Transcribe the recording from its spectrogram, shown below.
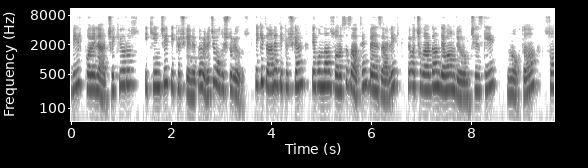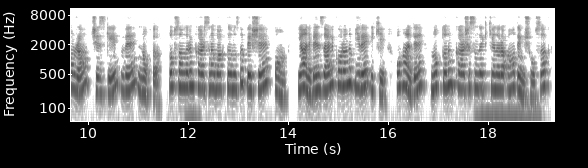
bir paralel çekiyoruz. İkinci dik üçgeni böylece oluşturuyoruz. İki tane dik üçgen ve bundan sonrası zaten benzerlik ve açılardan devam diyorum. Çizgi, nokta, sonra çizgi ve nokta. 90'ların karşısına baktığımızda 5'e 10. Yani benzerlik oranı 1'e 2. O halde noktanın karşısındaki kenara A demiş olsak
